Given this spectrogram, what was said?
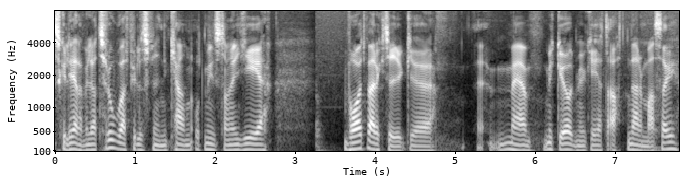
skulle gärna vilja tro att filosofin kan åtminstone ge, vara ett verktyg eh, med mycket ödmjukhet att närma sig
